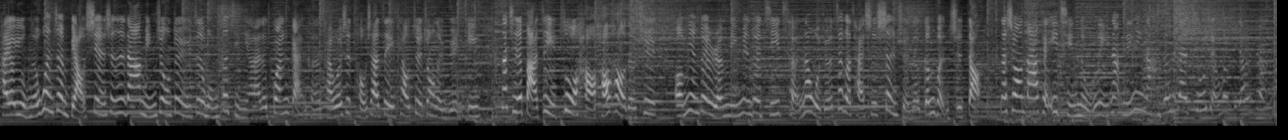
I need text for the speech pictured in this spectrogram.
还有以我们的问政表现，甚至大家民众对于这我们这几年来的观感，可能才会是投下这一票最重要的原因。那其实把自己做好，好好的去呃面对人民，面对基层，那我觉得这个才是胜选的根本之道。那希望大家可以一起努力。那。民进党就是在初选会比较热。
